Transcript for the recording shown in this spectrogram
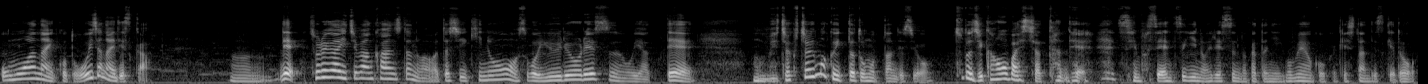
思わないこと多いじゃないですか。うん、でそれが一番感じたのは私昨日すごい有料レッスンをやってもうめちゃくちゃうまくいったと思ったんですよ。ちょっと時間オーバーしちゃったんで すいません。次のレッスンの方にご迷惑をおかけしたんですけど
